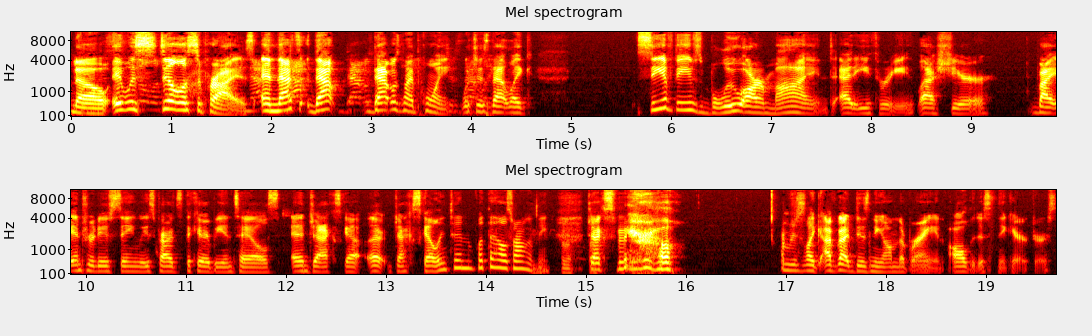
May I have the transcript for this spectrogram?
No, it was still a surprise, and that's that. That was my point, which is that like Sea of Thieves blew our mind at E3 last year by introducing these Pirates of the Caribbean tales and Jack Ske- uh, Jack Skellington. What the hell's wrong with me? Jack Sparrow. I'm just like I've got Disney on the brain, all the Disney characters.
